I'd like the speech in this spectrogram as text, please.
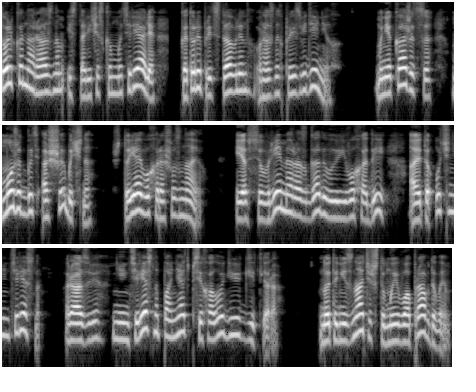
только на разном историческом материале, который представлен в разных произведениях. Мне кажется, может быть ошибочно, что я его хорошо знаю. Я все время разгадываю его ходы, а это очень интересно. Разве не интересно понять психологию Гитлера? Но это не значит, что мы его оправдываем.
